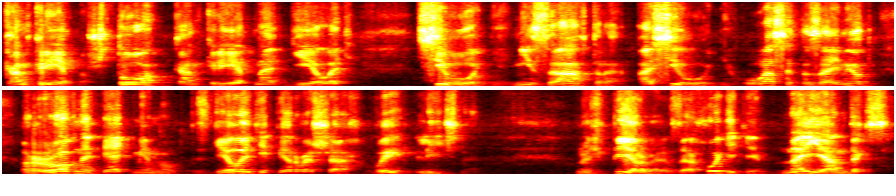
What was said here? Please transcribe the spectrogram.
Конкретно. Что конкретно делать сегодня? Не завтра, а сегодня. У вас это займет ровно 5 минут. Сделайте первый шаг. Вы лично. Значит, первое. Заходите на Яндекс.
